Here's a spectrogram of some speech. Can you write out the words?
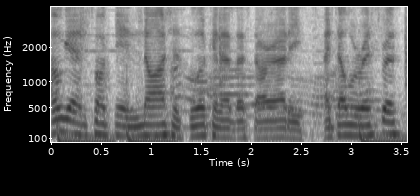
I'm getting fucking nauseous looking at this already. I double wrist twist.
